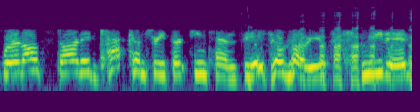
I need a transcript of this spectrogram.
where it all started, Cat Country 1310 CHLW needed.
